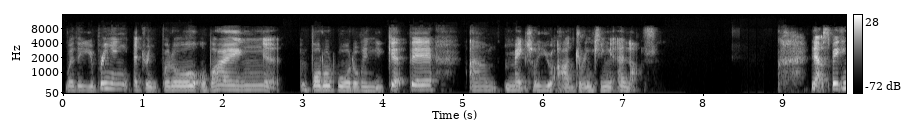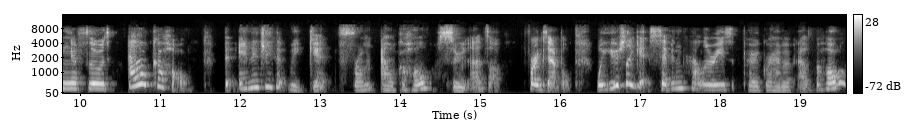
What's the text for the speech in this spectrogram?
whether you're bringing a drink bottle or buying bottled water when you get there. Um, make sure you are drinking enough. Now, speaking of fluids, alcohol, the energy that we get from alcohol soon adds up. For example, we usually get seven calories per gram of alcohol.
